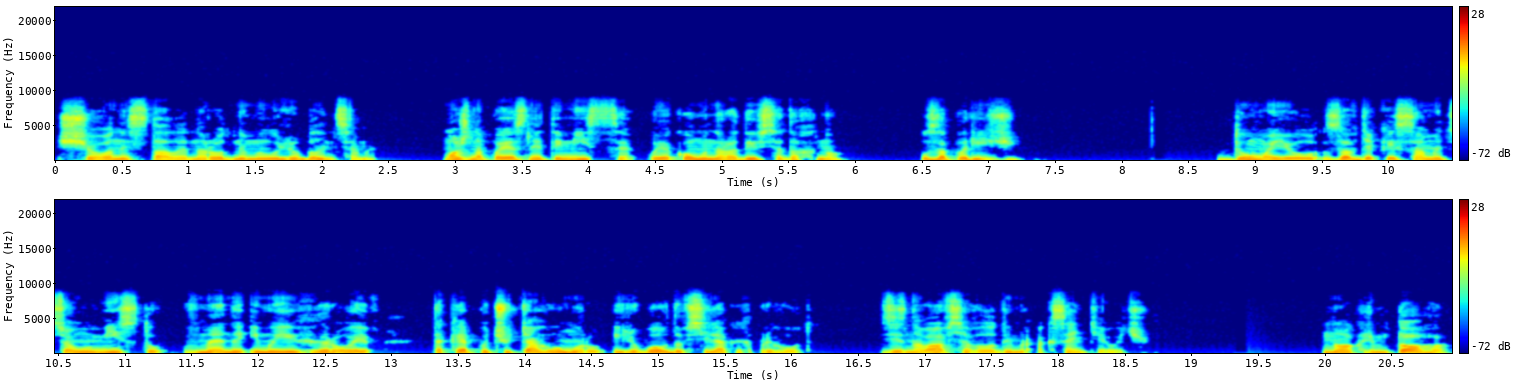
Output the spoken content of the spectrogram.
що вони стали народними улюбленцями, можна пояснити місце, у якому народився Дахно у Запоріжжі. Думаю, завдяки саме цьому місту в мене і моїх героїв таке почуття гумору і любов до всіляких пригод, зізнавався Володимир Аксентійович. Ну а крім того,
